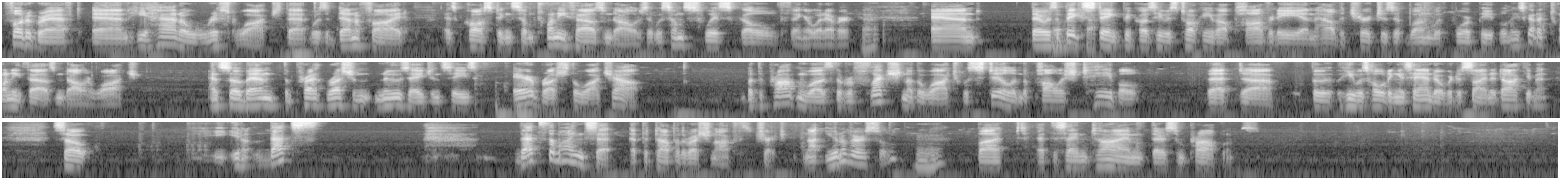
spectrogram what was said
photographed and he had a wristwatch that was identified as costing some $20,000. It was some Swiss gold thing or whatever. Yeah. And there was a big stink because he was talking about poverty and how the church is at one with poor people. And he's got a $20,000 watch. And so then the pre- Russian news agencies airbrushed the watch out. But the problem was the reflection of the watch was still in the polished table that uh, the, he was holding his hand over to sign a document. So, you know, that's that's the mindset at the top of the Russian Orthodox Church. Not universal, mm-hmm. but at the same time, there's some problems.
